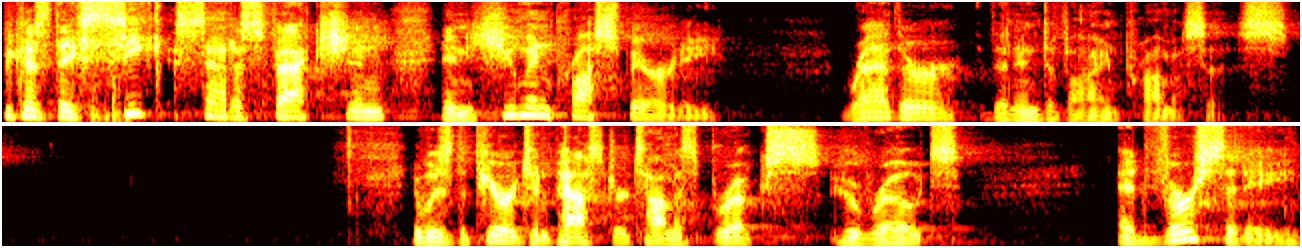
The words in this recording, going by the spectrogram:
because they seek satisfaction in human prosperity rather than in divine promises. It was the Puritan pastor Thomas Brooks who wrote Adversity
